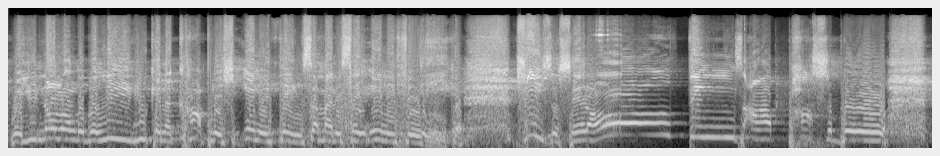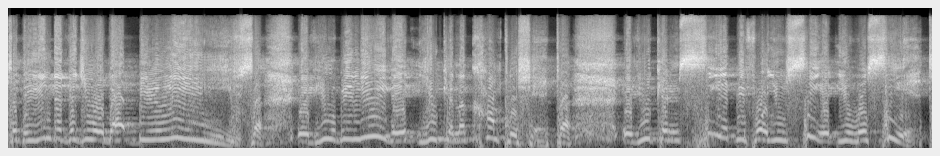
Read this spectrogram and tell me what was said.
where you no longer believe you can accomplish anything. Somebody say anything. Jesus said, all things are possible to the individual that believes. If you believe it, you can accomplish it. If you can see it before you see it, you will see it.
